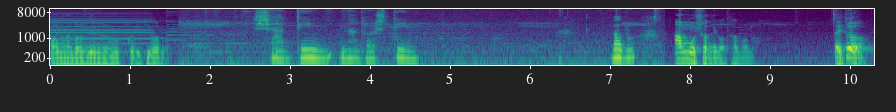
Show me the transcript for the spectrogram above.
আমার মনে হয় দশ দিনের জন্য বুক করি কি বলো? সাত দিন না দশ দিন? বাবু। আম্মুর সাথে কথা বলো। তাই তো?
